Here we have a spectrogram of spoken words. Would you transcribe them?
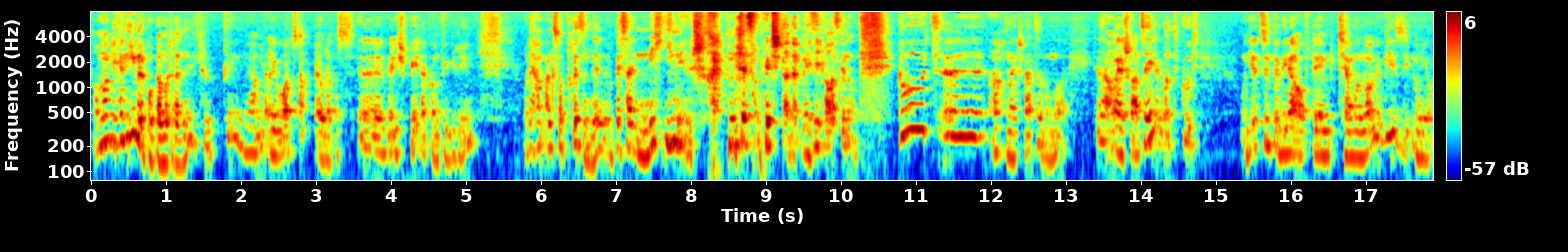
Warum haben die keine E-Mail-Programme drin? Okay, wir haben die alle WhatsApp oder was äh, werde ich später konfigurieren. Oder haben Angst vor Prison. Ne? Besser nicht E-Mail schreiben, das haben wir jetzt standardmäßig rausgenommen. Gut, äh, ach mein schwarzer Humor. Das ist auch mein schwarzer Hintergrund. Gut. Und jetzt sind wir wieder auf dem Terminologie. Sieht man hier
